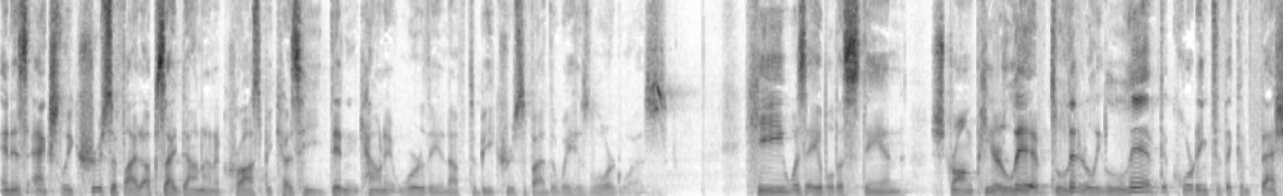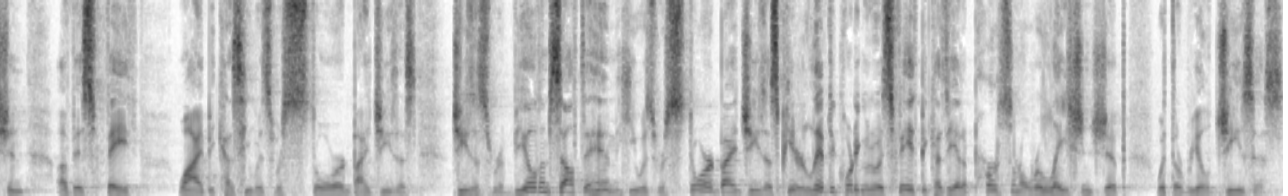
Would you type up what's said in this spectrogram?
and is actually crucified upside down on a cross because he didn't count it worthy enough to be crucified the way his Lord was. He was able to stand strong. Peter lived, literally lived according to the confession of his faith Why? Because he was restored by Jesus. Jesus revealed himself to him. He was restored by Jesus. Peter lived according to his faith because he had a personal relationship with the real Jesus.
